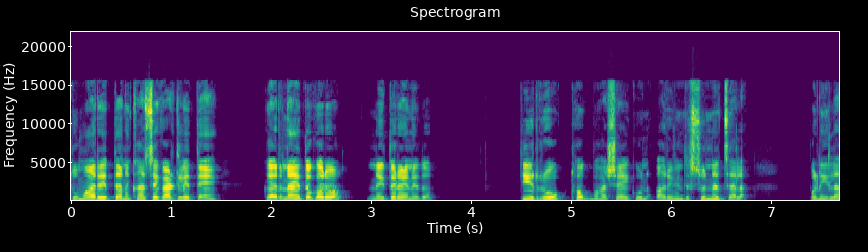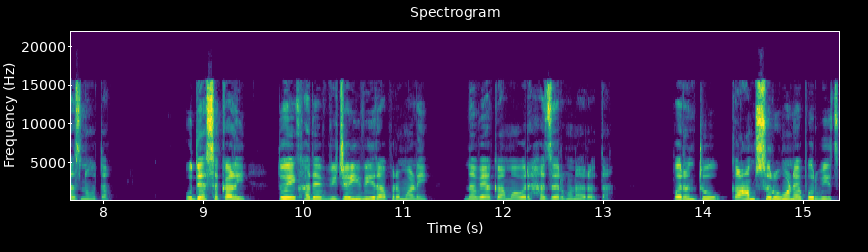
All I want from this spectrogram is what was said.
तुम्हारे तनख्वाह से काट लेते हैं. करना है तो करो नहीं तो रहने दो. ती रोखठोक भाषा ऐकून अरविंद सुन्नत झाला पण इलाज नव्हता. उद्या सकाळी तो एखाद्या विजयी वीराप्रमाणे नव्या कामावर हजर होणार होता. परंतु काम सुरू होण्यापूर्वीच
